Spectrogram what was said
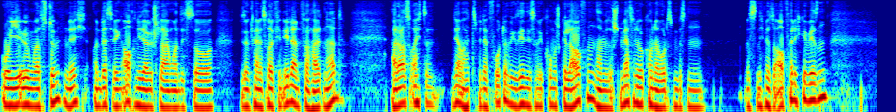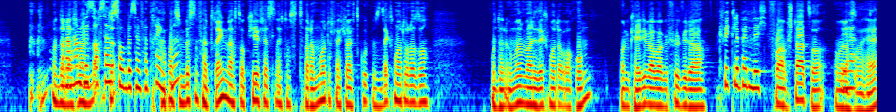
oh je, irgendwas stimmt nicht und deswegen auch niedergeschlagen und sich so wie so ein kleines Häufchen Elend verhalten hat. Aber da war es auch echt so, ja, man hat es mit der Foto gesehen, sie ist irgendwie komisch gelaufen, dann haben wir so Schmerzmittel bekommen, dann wurde es ein bisschen, ist nicht mehr so auffällig gewesen. Und Und dann dachte haben wir es auch selbst so ein bisschen verdrängt, hat man es ne? ein bisschen verdrängt, dachte, okay, vielleicht vielleicht noch so zwei, drei Monate, vielleicht läuft es gut, bis in sechs Monate oder so. Und dann irgendwann waren die sechs Monate aber auch rum und Katie war aber gefühlt wieder Quicklebendig. voll am Start so. Und wir Ja. dachten so, hä?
